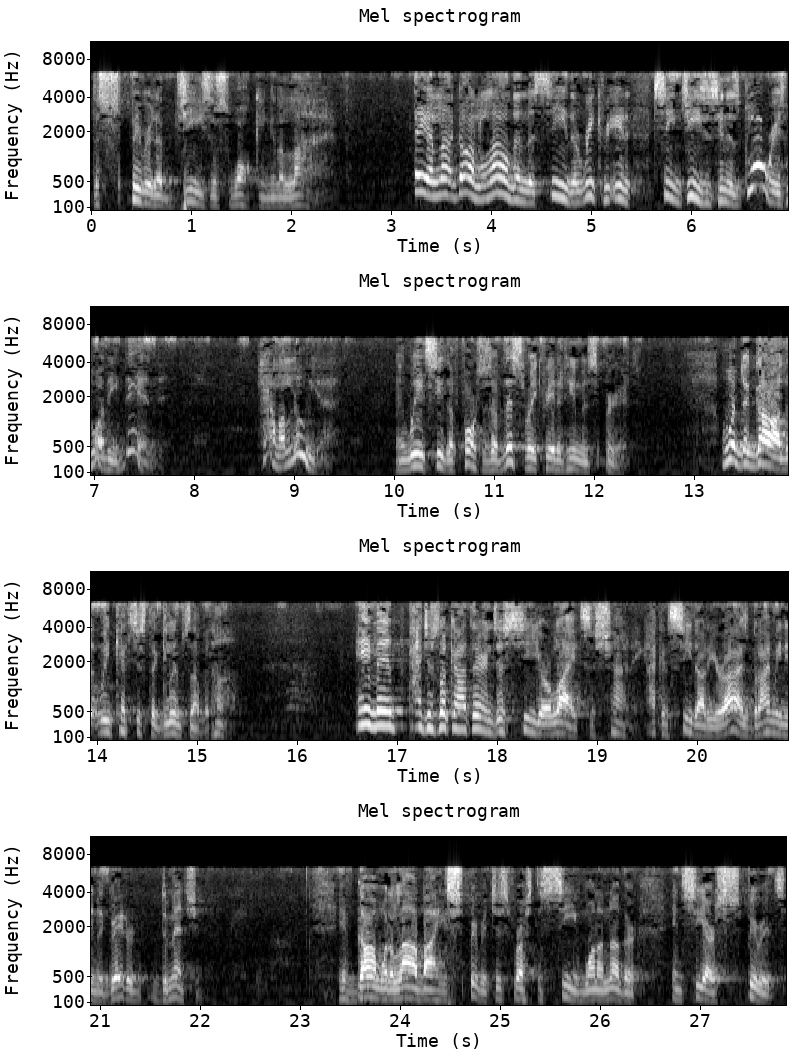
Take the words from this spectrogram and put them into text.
the Spirit of Jesus walking and alive. They allow, God allowed them to see the recreated, see Jesus in His glory is what He did. Hallelujah. And we'd see the forces of this recreated human spirit. Would to God that we'd catch just a glimpse of it, huh? Amen. I just look out there and just see your lights shining. I can see it out of your eyes, but I mean in a greater dimension. If God would allow by His Spirit just for us to see one another and see our spirits.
